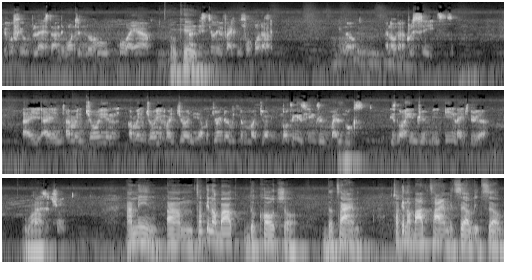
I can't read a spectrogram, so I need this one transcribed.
people feel blessed and they want to know who, who I am. Okay. And they still invite me for other, you know, and other crusades. I, I I'm enjoying I'm enjoying my journey. I'm enjoying everything about my journey. Nothing is hindering me. My looks is not hindering me in Nigeria. Wow. That is the truth. I mean, um, talking about the culture, the time, talking about time itself, itself.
